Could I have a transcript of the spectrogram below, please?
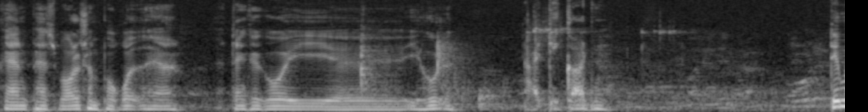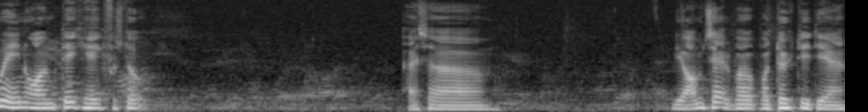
Skal han passe voldsomt på rød her. Den kan gå i, øh, i hullet. Nej, det gør den. Det må jeg indrømme, det kan jeg ikke forstå. Altså, vi har omtalt, hvor, hvor dygtige de er.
